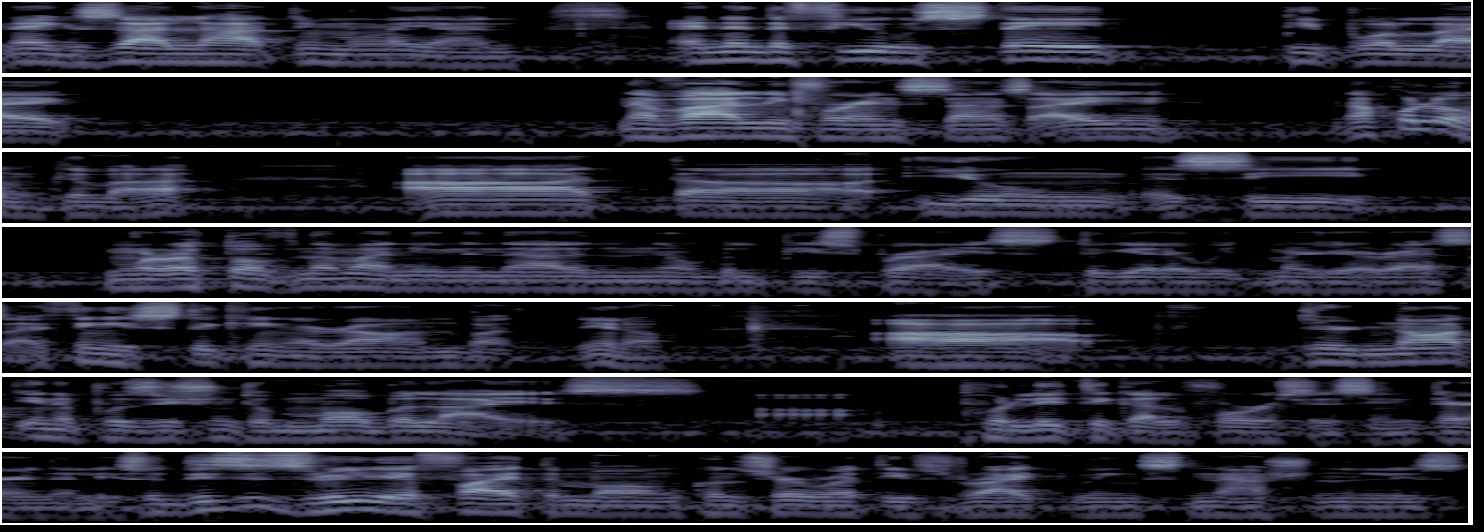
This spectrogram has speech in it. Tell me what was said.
na-exile lahat yung mga yan. And then the few who stayed, people like Navalny for instance ay nakulong, 'di ba? At uh, yung si Morotov naman yung nanalo ng Nobel Peace Prize together with Maria Ressa. I think he's sticking around but you know, uh, they're not in a position to mobilize political forces internally. So this is really a fight among conservatives, right-wings, nationalists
